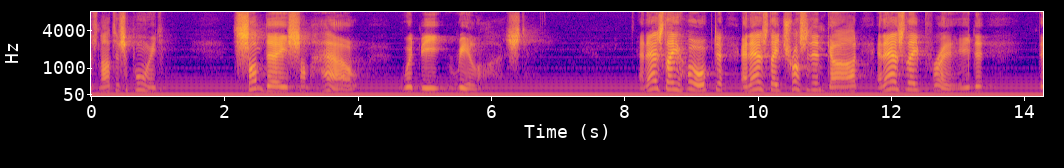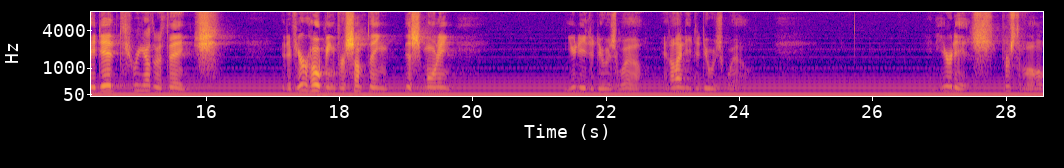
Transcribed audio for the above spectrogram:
does not disappoint, someday, somehow, would be realized. And as they hoped, and as they trusted in God, and as they prayed, they did three other things. That if you're hoping for something this morning, you need to do as well, and I need to do as well. And here it is. First of all,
